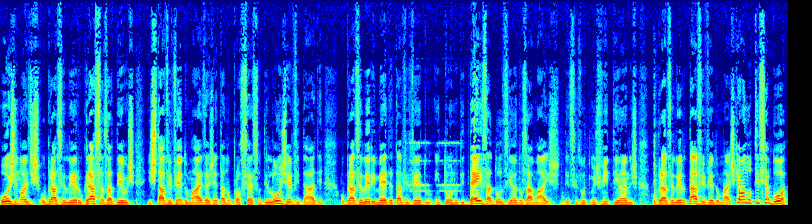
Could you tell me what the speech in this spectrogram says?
hoje nós, o brasileiro, graças a Deus, está vivendo mais, a gente está num processo de longevidade, o brasileiro em média está vivendo em torno de 10 a 12 anos a mais, desses últimos 20 anos, o brasileiro está vivendo mais, que é uma notícia boa.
